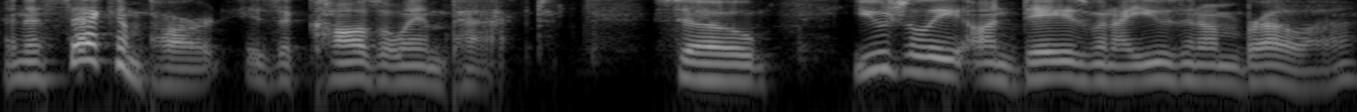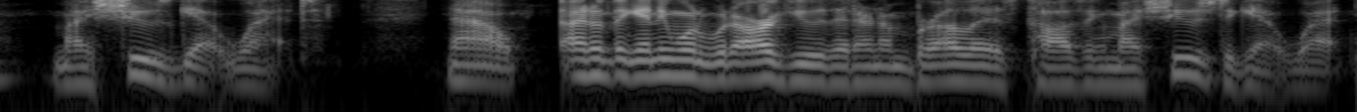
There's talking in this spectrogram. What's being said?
And the second part is a causal impact. So, usually on days when I use an umbrella, my shoes get wet. Now, I don't think anyone would argue that an umbrella is causing my shoes to get wet.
